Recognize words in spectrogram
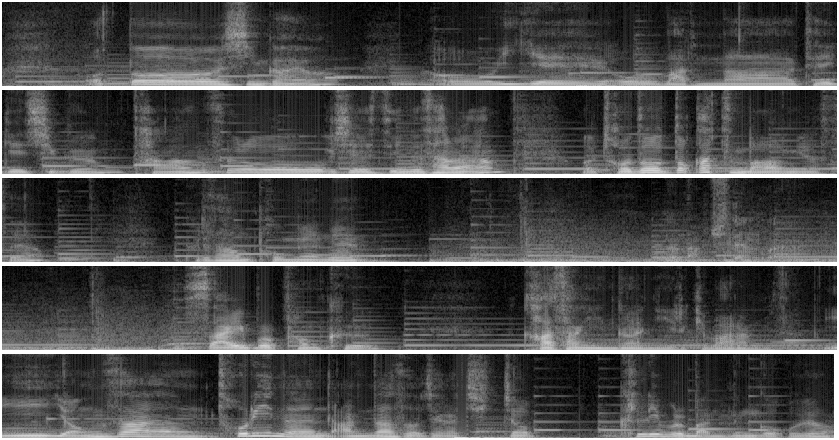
어떠신가요? 어 이게 어 맞나 되게 지금 당황스러우실 수 있는 사람 어, 저도 똑같은 마음이었어요. 그래서 한번 보면은 너 납치된 거야. 사이버펑크 가상 인간이 이렇게 말합니다. 이 영상 소리는 안 나서 제가 직접 클립을 만든 거고요.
